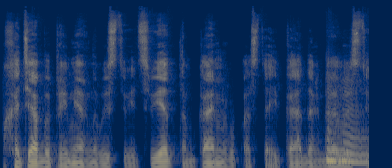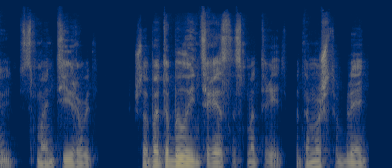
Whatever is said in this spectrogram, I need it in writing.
хотя бы примерно выставить свет, там, камеру поставить, кадр, да, Мгм. выставить, смонтировать, чтобы это было интересно смотреть. Потому что, блядь,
